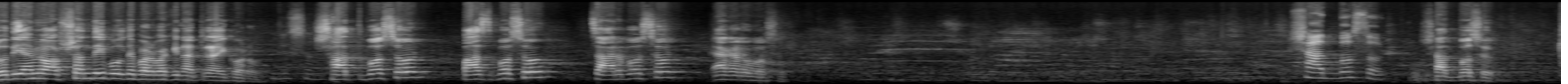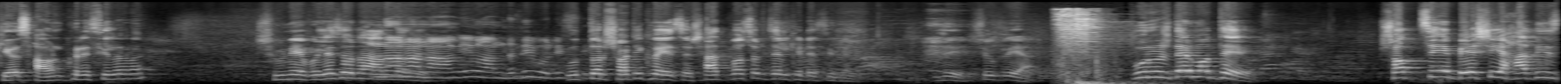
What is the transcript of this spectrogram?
যদি আমি অপশন দিই বলতে পারবা কিনা? ট্রাই করো। সাত বছর পাঁচ বছর চার বছর এগারো বছর। সাত বছর। সাত বছর। কেউ সাউন্ড করেছিল না? শুনে বলেছ না না না না আমি আন্দাজেই বলি উত্তর সঠিক হয়েছে সাত বছর জেল খেটেছিলেন। জি শুক্রিয়া। পুরুষদের মধ্যে সবচেয়ে বেশি হাদিস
